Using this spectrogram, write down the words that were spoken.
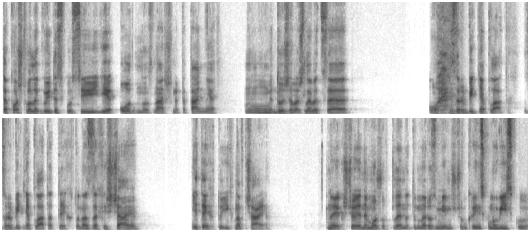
Також великою дискусією є однозначне питання, дуже важливе. Це заробітня плата. Заробітня плата тих, хто нас захищає, і тих, хто їх навчає. Ну, якщо я не можу вплинути, ми розуміємо, що в українському війську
